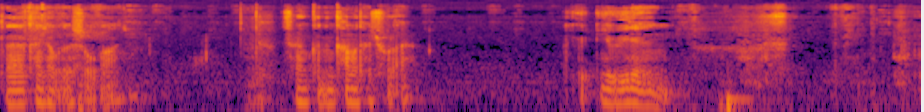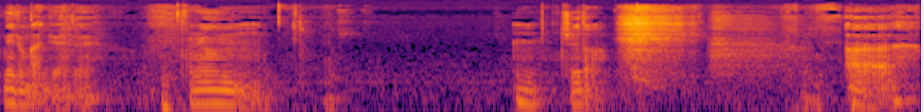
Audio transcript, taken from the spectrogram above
大家看一下我的手吧，虽然可能看不太出来，有有一点那种感觉，对，反正嗯，值得，呃。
